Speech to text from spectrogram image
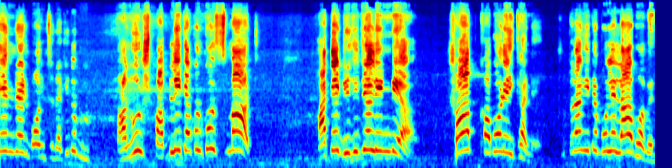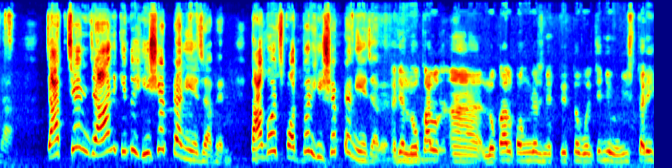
কেন্দ্রের বঞ্চনা। কিন্তু মানুষ পাবলিক এখন খুব স্মার্ট হাতে ডিজিটাল ইন্ডিয়া সব খবর এইখানে। সুতরাং এটা বলে লাভ হবে না। যাচ্ছেন যান কিন্তু হিসেবটা নিয়ে যাবেন। কাগজপত্রের হিসেবটা নিয়ে যাবেন। আচ্ছা লোকাল লোকাল কংগ্রেস নেতৃত্ব বলছেন যে উনিশ তারিখ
